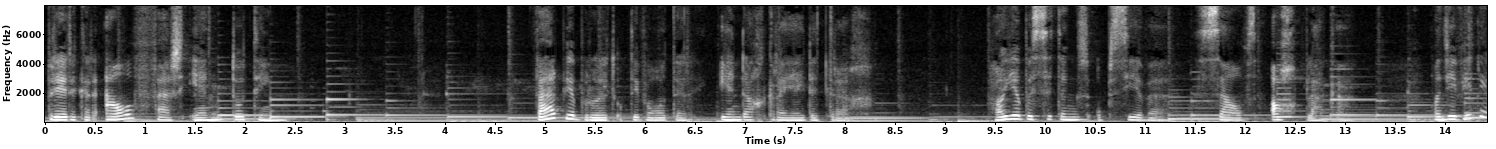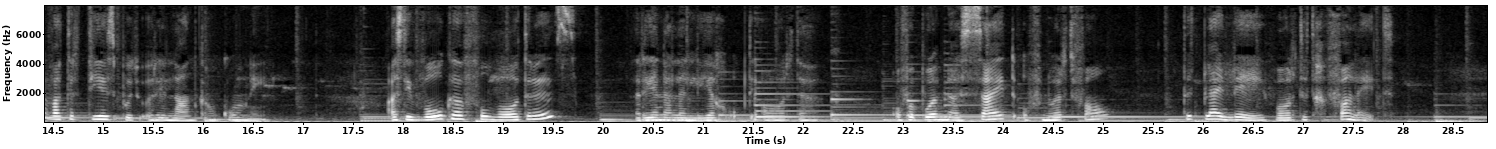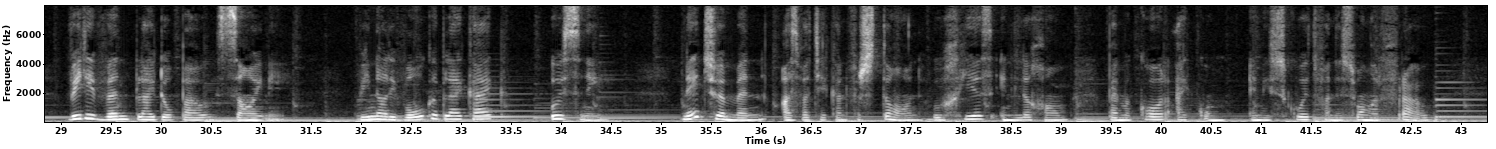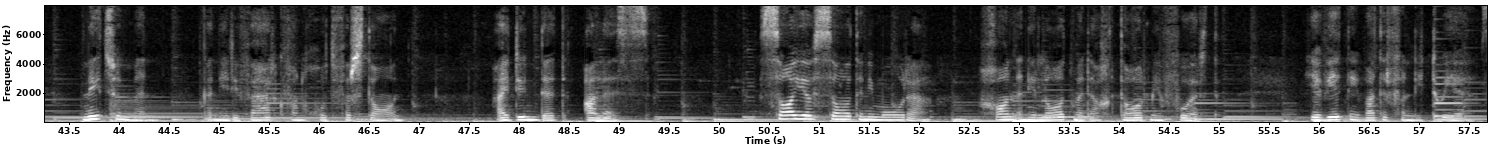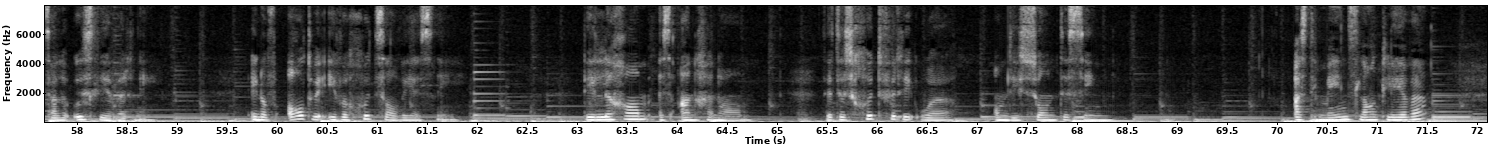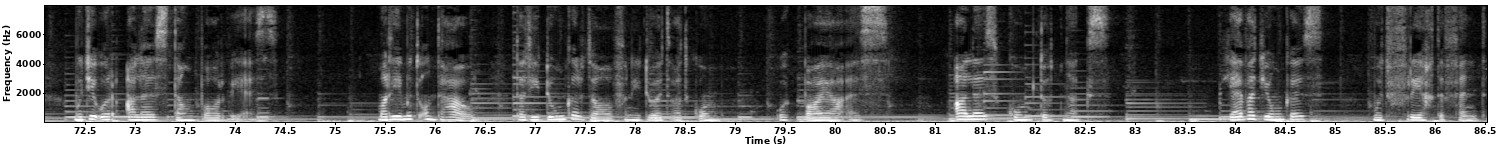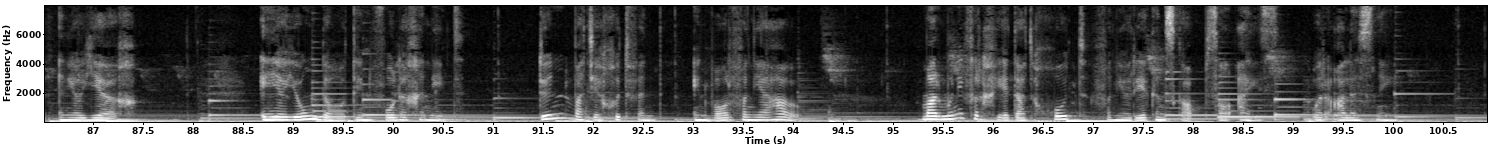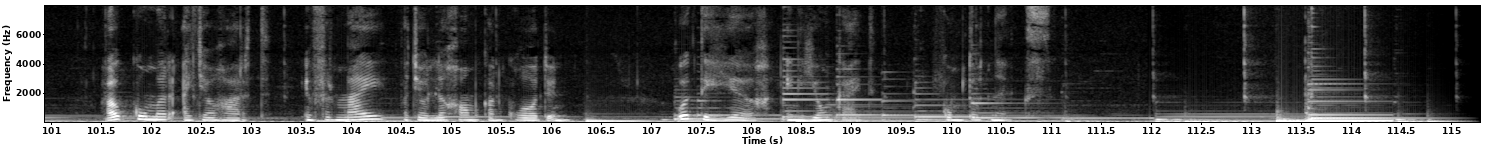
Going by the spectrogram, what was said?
Prediker 11 vers 1 tot 10. Werp jou brood op die water, eendag kry jy dit terug. Hou jou besittings op 7, selfs 8 plekke, want jy weet nie watter teëspoed oor die land kan kom nie. As die wolke vol water is, reën hulle leeg op die aarde. Of 'n boom nou suid of noord val, dit bly lê waar dit geval het. Wie die wind bly dophou, saai nie. Wie na die wolke bly kyk, oes nie. Net so min as wat jy kan verstaan hoe gees en liggaam bymekaar uitkom in die skoot van 'n swanger vrou. Net so min kan jy die werk van God verstaan. Hy doen dit alles. Saai jou saad in die môre, gaan in die laatmiddag daarmee voort. Jy weet nie watter van die twee sal 'n oes lewer nie en of albei ewe goed sal wees nie. Die liggaam is aangenaam. Dit is goed vir die oë om die son te sien. As die mens lank lewe, moet jy oor alles dankbaar wees. Maar jy moet onthou dat die donker dae van die dood wat kom ook baie is. Alles kom tot niks. Jy wat jonk is, moet vreugde vind in jou jeug en jou jong dae ten volle geniet. Doen wat jy goed vind en waarvan jy hou. Maar moenie vergeet dat God van jou rekenskap sal eis oor alles nie. Hou kommer uit jou hart en vermy wat jou liggaam kan kwaad doen. Ook die jeug en die jonkheid kom tot niks.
